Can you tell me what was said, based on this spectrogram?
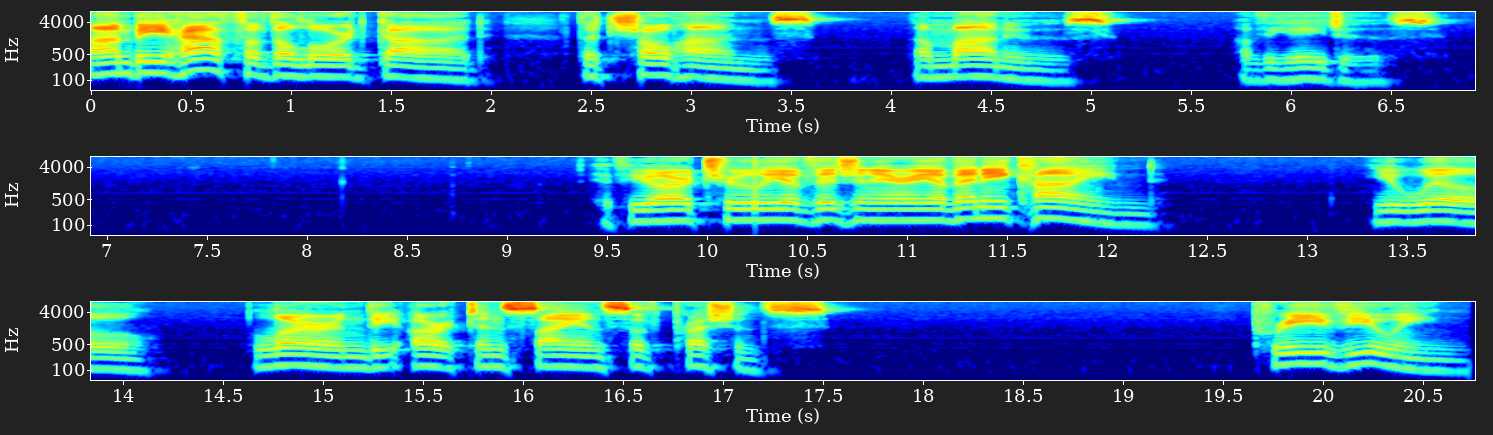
on behalf of the Lord God, the Chohans, the Manus of the ages. If you are truly a visionary of any kind, you will learn the art and science of prescience, previewing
